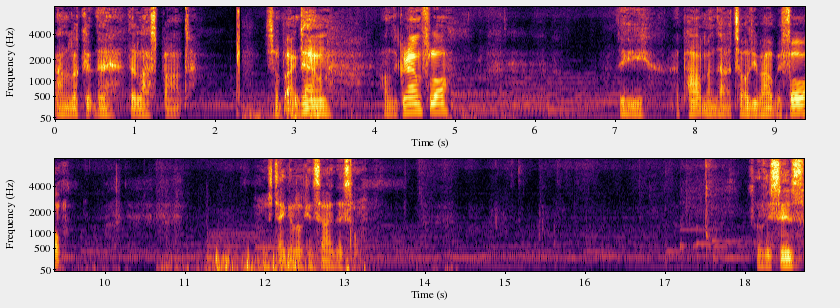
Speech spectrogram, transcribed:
and look at the the last part. So back down on the ground floor the apartment that I told you about before. Let's take a look inside this one. So this is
